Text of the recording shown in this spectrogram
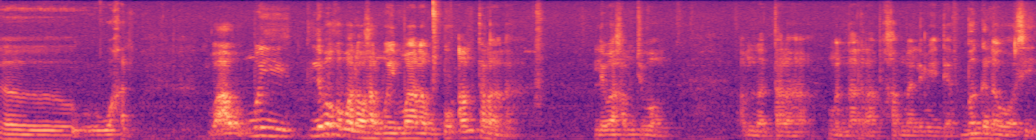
euh, waxal. waaw muy li ma ko mën a waxal muy maanaam ku am talent la li ma xam ci moom am na talent mën na rap xam na li muy def bëgg na aussi.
